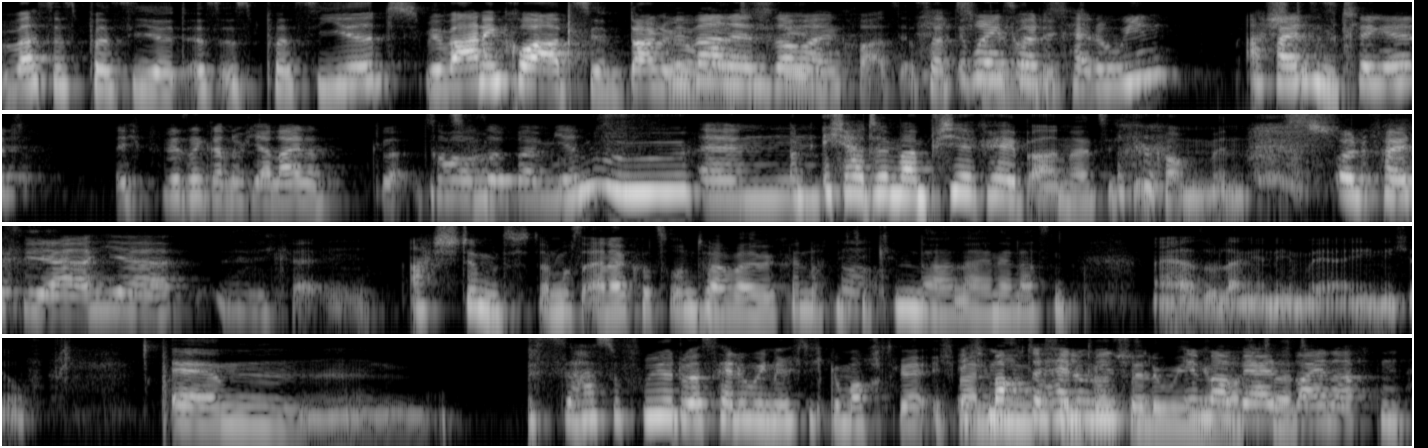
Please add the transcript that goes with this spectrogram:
Was ist passiert? Es ist passiert. Wir waren in Kroatien. Darüber Wir waren im Sommer in Kroatien. Übrigens, heute ist. Halloween. Ach, Falls es stimmt. klingelt. Ich, wir sind gerade nämlich alleine zu Hause bei mir. Uh. Ähm, Und ich hatte ein Vampir-Cape an, als ich gekommen bin. und falls wir hier Süßigkeiten. Ach stimmt, dann muss einer kurz runter, weil wir können doch nicht Ja. die Kinder alleine lassen. Naja, so lange nehmen wir ja eh nicht auf. Ähm, hast du früher, du hast Halloween richtig gemocht, gell? Ich nie ein mochte Kind, Halloween, was immer mehr als hat. Weihnachten.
